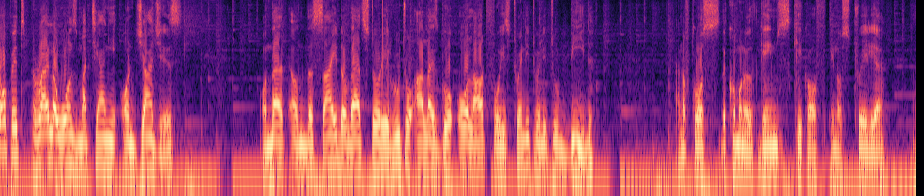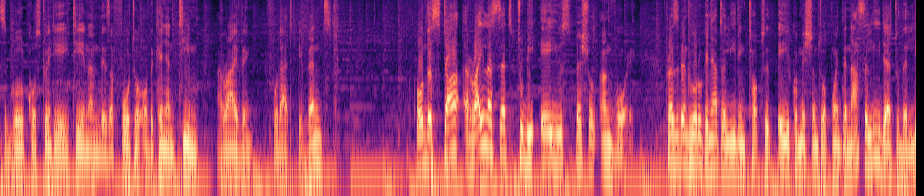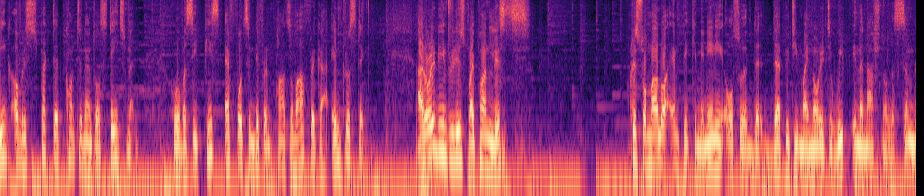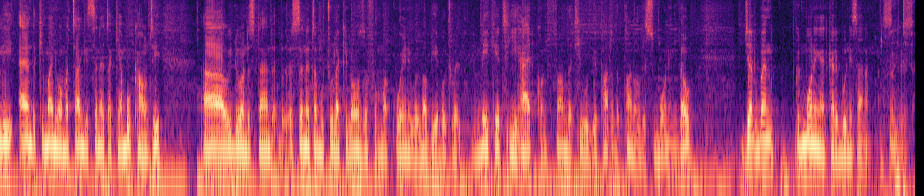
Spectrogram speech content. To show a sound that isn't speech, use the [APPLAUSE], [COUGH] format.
Stop it. Raila warns Matiangi on judges. On that, on the side of that story, Ruto allies go all out for his 2022 bid. And of course, the Commonwealth Games kick off in Australia. That's a Gold Coast 2018, and there's a photo of the Kenyan team arriving for that event. On the star, Raila set to be AU Special Envoy. President Uhuru Kenyatta leading talks with AU Commission to appoint the NASA leader to the League of Respected Continental Statesmen who oversee peace efforts in different parts of Africa. Interesting. I'd already introduced my panelists. Chris Wamalwa, MP Kiminini, also a de Deputy Minority Whip in the National Assembly, and Kimani Wamatangi, Senator Kiambu County. Uh, we do understand uh, Senator Mutula Kilonzo from Makueni will not be able to make it. He had confirmed that he will be part of the panel this morning, though. Gentlemen, good morning and karibuni sana.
